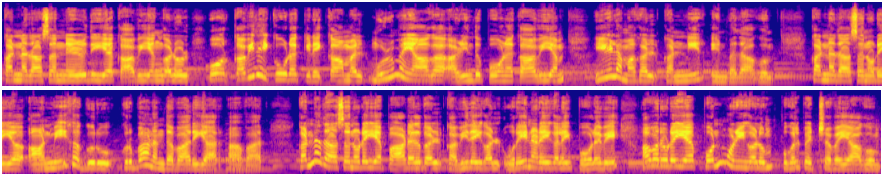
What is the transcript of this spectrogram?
கண்ணதாசன் எழுதிய காவியங்களுள் ஓர் கவிதை கூட கிடைக்காமல் முழுமையாக அழிந்து போன காவியம் ஈழமகள் கண்ணீர் என்பதாகும். கண்ணதாசனுடைய ஆன்மீக குரு கிருபானந்த வாரியார் ஆவார். கண்ணதாசனுடைய பாடல்கள் கவிதைகள் உரைநடைகளைப் போலவே அவருடைய பொன்மொழிகளும் புகழ்பெற்றவையாகும்.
